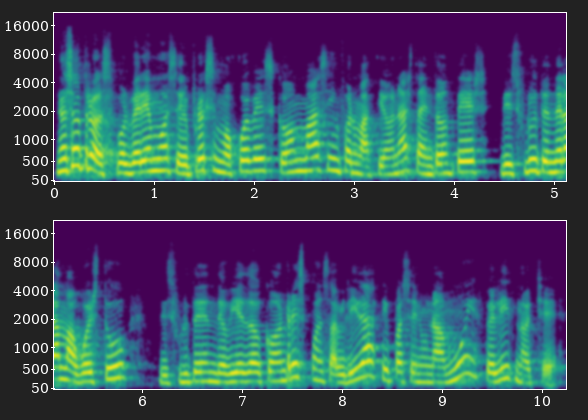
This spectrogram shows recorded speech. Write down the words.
Nosotros volveremos el próximo jueves con más información. Hasta entonces, disfruten de la disfruten de Oviedo con responsabilidad y pasen una muy feliz noche.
